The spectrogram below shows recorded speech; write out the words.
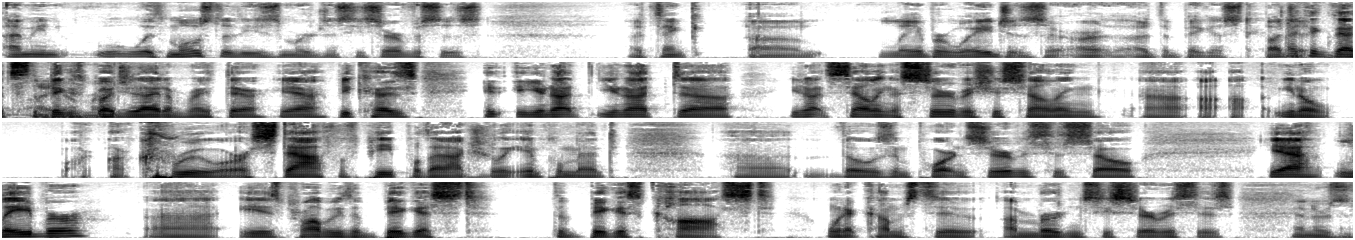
I mean, with most of these emergency services, I think uh, labor wages are, are, are, the biggest budget. I think that's the biggest right? budget item right there. Yeah, because it, you're not you're not uh, you're not selling a service. You're selling, uh, a, you know, a, a crew or a staff of people that actually implement uh, those important services. So, yeah, labor uh, is probably the biggest the biggest cost when it comes to emergency services. And there's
